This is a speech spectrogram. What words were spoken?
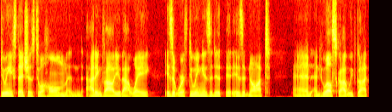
doing extensions to a home and adding value that way. Is it worth doing? Is it is it not? And and who else, Scott? We've got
